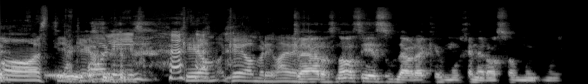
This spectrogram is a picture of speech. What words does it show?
Hostia, qué, qué, hombre, madre. Claro, no, sí, es la verdad que muy generoso, muy, muy,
